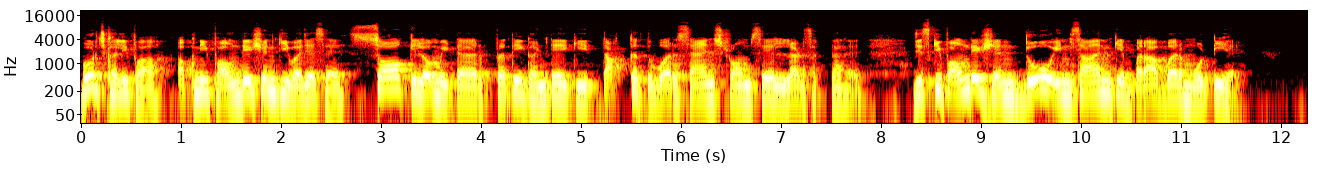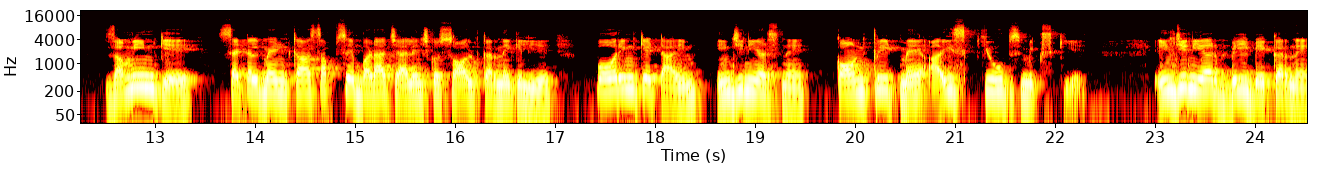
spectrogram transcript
बुर्ज खलीफा अपनी फाउंडेशन की वजह से 100 किलोमीटर प्रति घंटे की ताकतवर सैंडस्ट्रॉम से लड़ सकता है, जिसकी फाउंडेशन दो इंसान के बराबर मोटी है। ज़मीन के सेटलमेंट का सबसे बड़ा चैलेंज को सॉल्व करने के लिए पोरिंग के टाइम इंजीनियर्स ने कंक्रीट में आइस क्यूब्स मिक्स किए। इंजीनियर बिल बेकर ने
